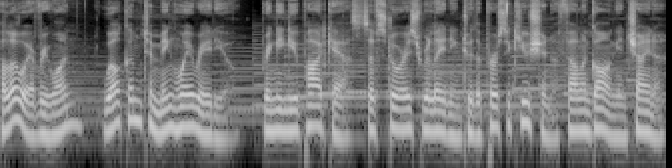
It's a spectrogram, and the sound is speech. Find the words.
Hello, everyone. Welcome to Minghui Radio, bringing you podcasts of stories relating to the persecution of Falun Gong in China,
